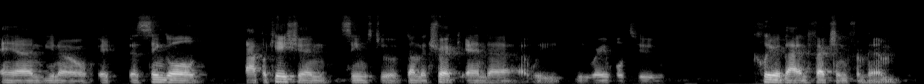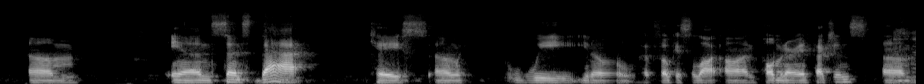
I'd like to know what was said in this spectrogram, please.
And you know, it, a single application seems to have done the trick, and uh, we we were able to clear that infection from him. Um, and since that case, um, we you know have focused a lot on pulmonary infections, um, mm-hmm.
